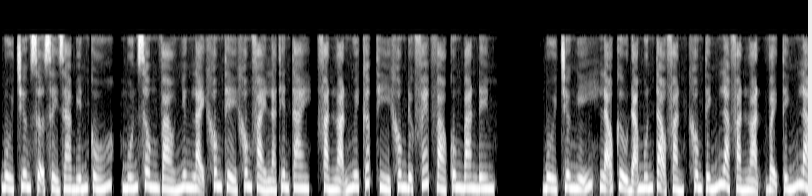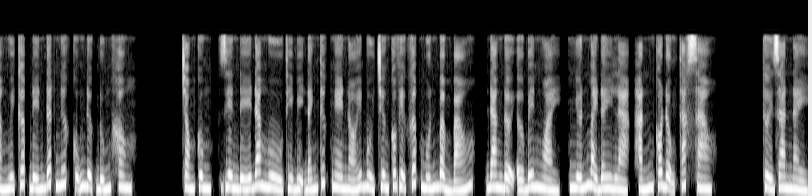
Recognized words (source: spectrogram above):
Bùi Trương sợ xảy ra biến cố, muốn xông vào nhưng lại không thể không phải là thiên tai, phản loạn nguy cấp thì không được phép vào cung ban đêm. Bùi Trương nghĩ, lão cửu đã muốn tạo phản, không tính là phản loạn, vậy tính là nguy cấp đến đất nước cũng được đúng không? Trong cung, Diên đế đang ngủ thì bị đánh thức nghe nói Bùi Trương có việc gấp muốn bẩm báo, đang đợi ở bên ngoài, nhớn mày đây là, hắn có động tác sao? Thời gian này,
